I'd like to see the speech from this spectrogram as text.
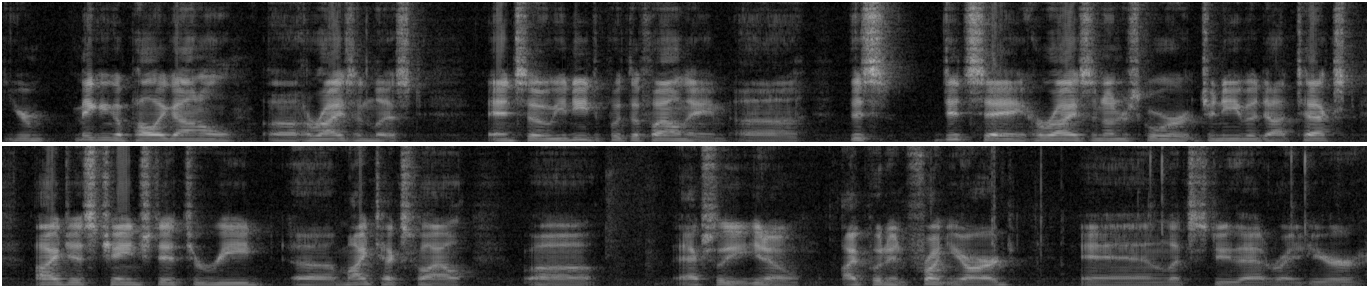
you're making a polygonal uh, horizon list and so you need to put the file name. Uh, this did say horizon underscore geneva dot text. I just changed it to read uh, my text file. Uh, actually, you know, I put in front yard and let's do that right here.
